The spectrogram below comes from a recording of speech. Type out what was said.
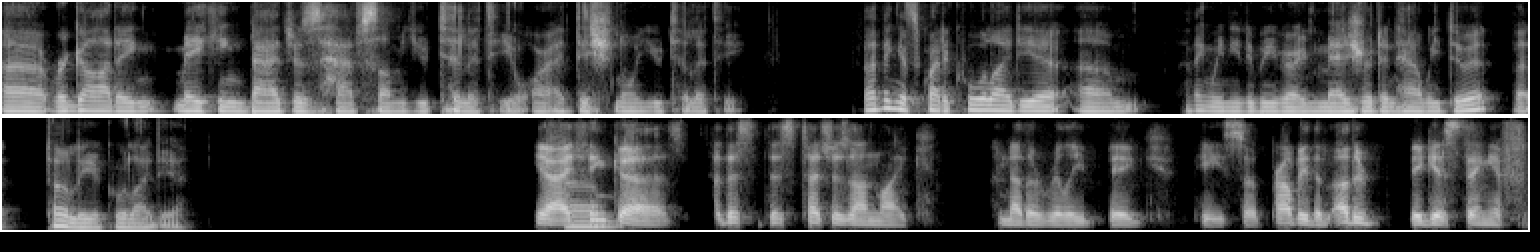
uh, regarding making badges have some utility or additional utility. I think it's quite a cool idea. Um, I think we need to be very measured in how we do it, but totally a cool idea. Yeah, I um, think uh, this this touches on like another really big piece. So probably the other biggest thing, if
